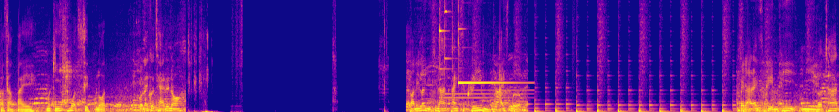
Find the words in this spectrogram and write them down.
เราสั่งไปเมื่อกี้ทั้งหมด 10รสกดไลค์กดแชร์ด้วยเนาะตอนนี้เราอยู่ที่ร้านไอศครีมไอซ์เบิร์กเป็นร้านไอศครีมที่มีรสชาติ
